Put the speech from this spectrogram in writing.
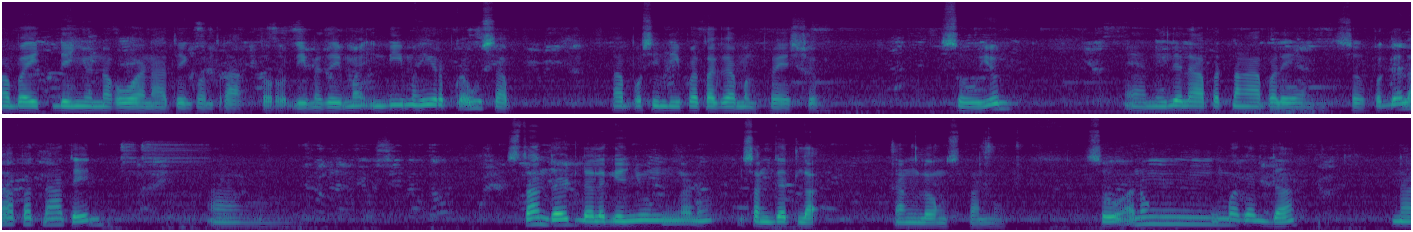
mabait din yung nakuha natin contractor. Hindi, ma- hindi mahirap kausap. Tapos hindi pa taga magpresyo. So yun. Ayan, nilalapat na nga pala yan. So paglalapat natin, ah, standard, lalagyan yung ano, isang gatla ng long span. So anong maganda na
